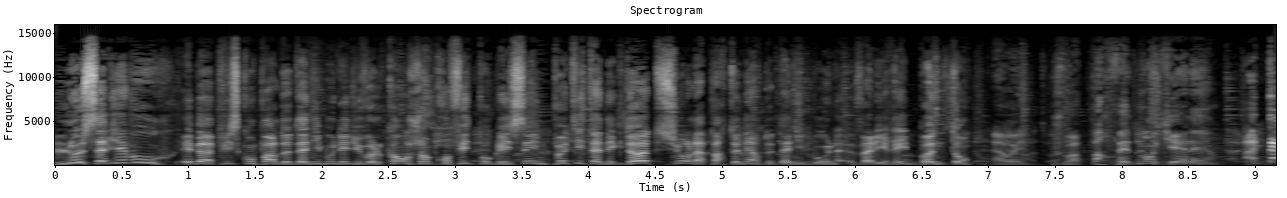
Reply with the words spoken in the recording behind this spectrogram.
Le saviez-vous? Eh ben, puisqu'on parle de Danny Boone et du volcan, j'en profite pour glisser une petite anecdote sur la partenaire de Danny Boone, Valérie Bonneton. Ah ouais, je vois parfaitement qui elle est. hein. Attends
